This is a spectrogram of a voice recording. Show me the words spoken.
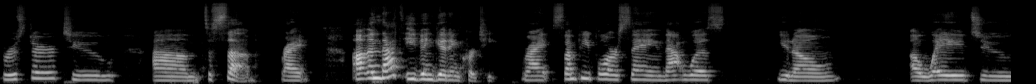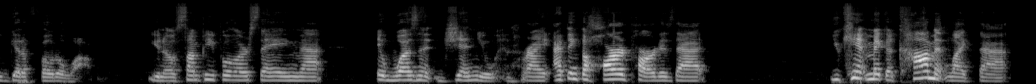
Brewster to um, to sub, right? Um, and that's even getting critique, right? Some people are saying that was, you know, a way to get a photo op. You know, some people are saying that it wasn't genuine, right? I think the hard part is that you can't make a comment like that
